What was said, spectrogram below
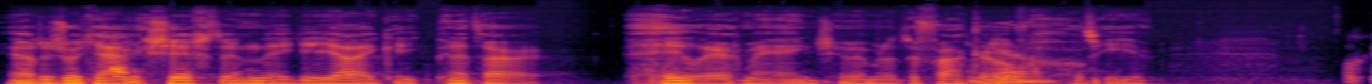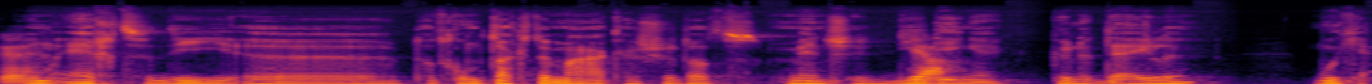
ja, dus wat je eigenlijk zegt, en ik, ja, ik, ik ben het daar heel erg mee eens. We hebben het er vaker Ja. over gehad hier. Om echt die, eh, dat contact te maken, zodat mensen die Ja. dingen kunnen delen, moet je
